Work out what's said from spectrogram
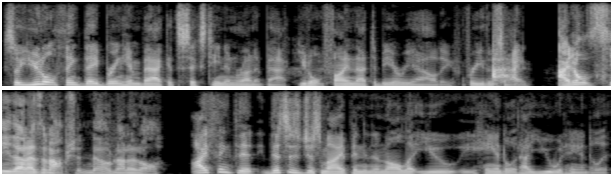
So you don't think they bring him back at 16 and run it back? You don't find that to be a reality for either side? I, I don't see that as an option. No, not at all. I think that this is just my opinion, and I'll let you eh, handle it how you would handle it.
